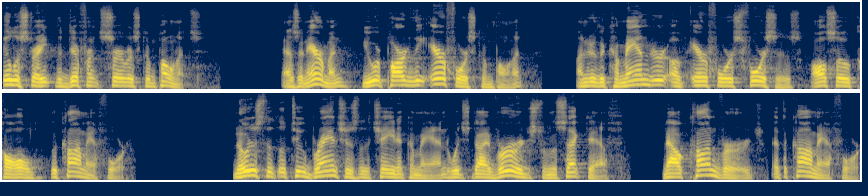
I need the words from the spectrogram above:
illustrate the different service components. As an airman, you were part of the Air Force component under the Commander of Air Force Forces, also called the COMAFFOR. Notice that the two branches of the chain of command, which diverged from the SecDef, now converge at the COMAFFOR.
